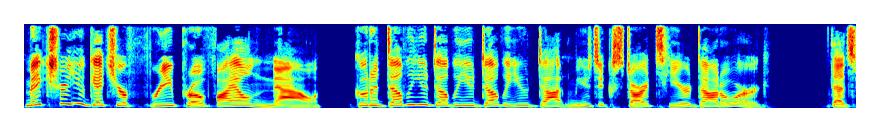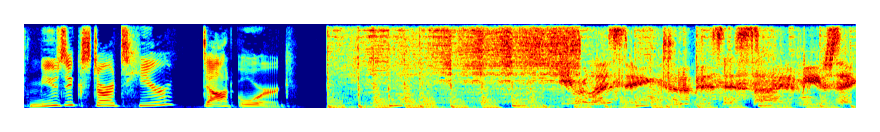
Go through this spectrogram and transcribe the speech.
Make sure you get your free profile now. Go to www.musicstartshere.org. That's musicstartshere.org. You're listening to the business side of music.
